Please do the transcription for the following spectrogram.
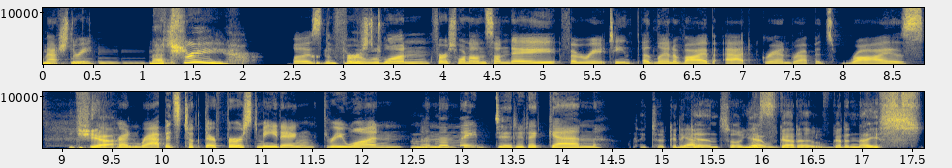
Match three Match three. Was the Burning through first 'em. one. On Sunday, February 18th, Atlanta Vibe at Grand Rapids Rise. Yeah. Grand Rapids took their first meeting 3 one and then they did it again. They took it Yep. again. So yeah, This- we've got a yeah. we've got a nice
